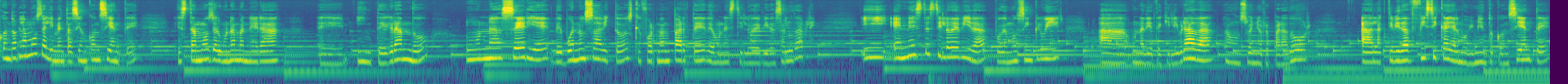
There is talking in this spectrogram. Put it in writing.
Cuando hablamos de alimentación consciente, estamos de alguna manera eh, integrando una serie de buenos hábitos que forman parte de un estilo de vida saludable. Y en este estilo de vida podemos incluir a una dieta equilibrada, a un sueño reparador, a la actividad física y al movimiento consciente,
